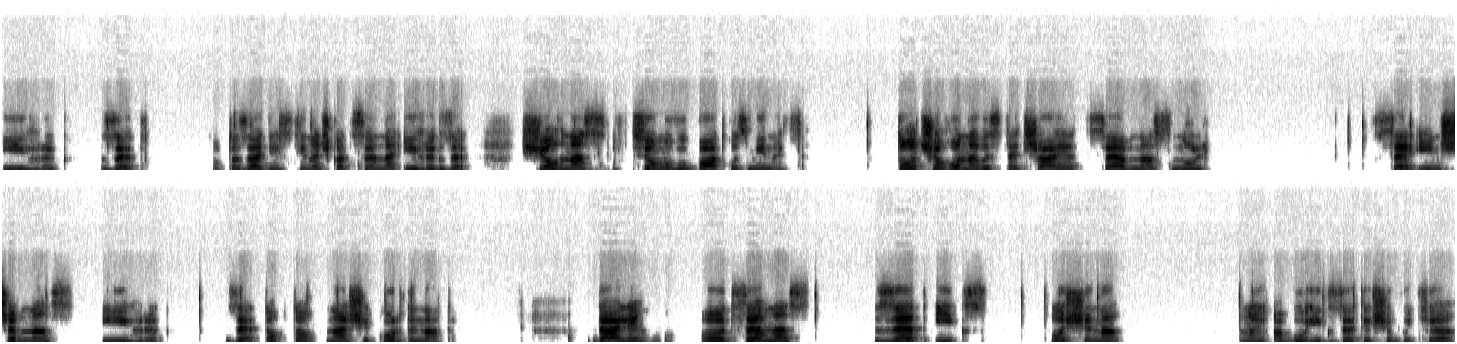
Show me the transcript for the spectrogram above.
YZ. Тобто задня стіночка це на YZ. Що в нас в цьому випадку зміниться? То, чого не вистачає, це в нас 0. Все інше в нас Y, Z, тобто наші координати. Далі, е, це в нас ZX площина, ну або XZ, якщо бути,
